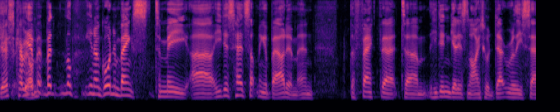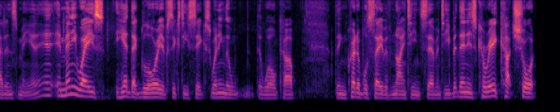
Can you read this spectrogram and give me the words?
yes, carry yeah, on. but, but look, you know, Gordon Banks to me, uh, he just had something about him, and the fact that um, he didn't get his knighthood that really saddens me. And in, in many ways, he had that glory of '66, winning the the World Cup. The incredible save of 1970, but then his career cut short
